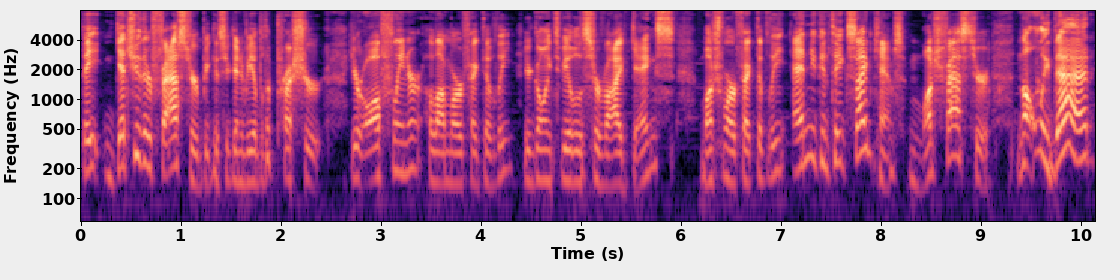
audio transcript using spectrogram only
they get you there faster because you're going to be able to pressure your offlaner a lot more effectively. You're going to be able to survive ganks much more effectively, and you can take side camps much faster. Not only that,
